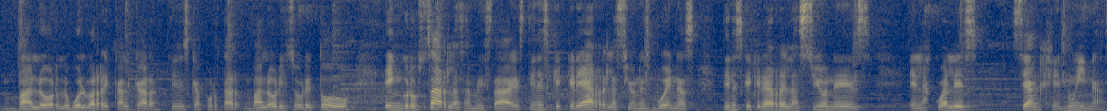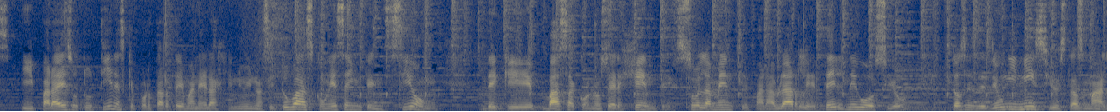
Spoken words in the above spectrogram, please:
valor, lo vuelvo a recalcar, tienes que aportar valor y sobre todo engrosar las amistades, tienes que crear relaciones buenas, tienes que crear relaciones en las cuales sean genuinas y para eso tú tienes que portarte de manera genuina. Si tú vas con esa intención de que vas a conocer gente solamente para hablarle del negocio, entonces desde un inicio estás mal.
